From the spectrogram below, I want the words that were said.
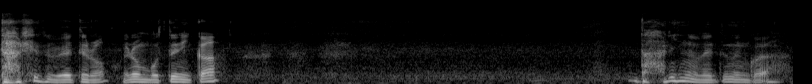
다리는 왜 들어? 이러면 못 드니까 다리는 왜 드는 거야?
